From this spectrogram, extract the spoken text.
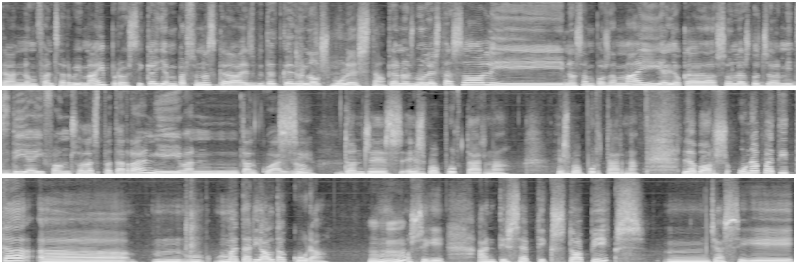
que no en fan servir mai, però sí que hi ha persones que és veritat que, que dius, no els molesta. Que no els molesta sol i no se'n posen mai i allò que són les 12 del migdia i fa un sol espaterrant i van tal qual, sí. no? doncs és, és bo portar-ne és bo portar-ne. Llavors, una petita eh, material de cura, uh -huh. o sigui, antisèptics tòpics, ja sigui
